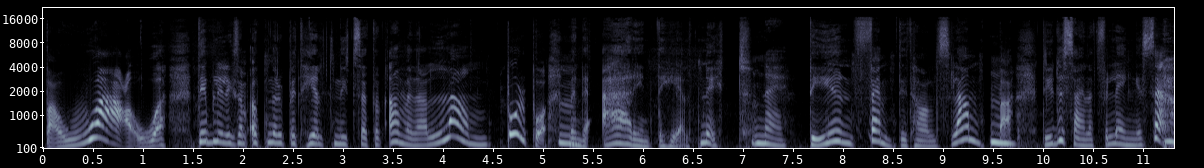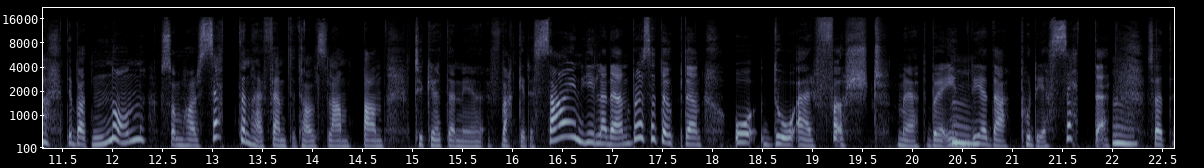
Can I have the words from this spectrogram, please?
Bara wow! Det blir liksom, öppnar upp ett helt nytt sätt att använda lampor på. Mm. Men det är inte helt nytt. Nej. Det är ju en 50-talslampa. Mm. Det är ju designat för länge sedan. Det är bara att någon som har sett den här 50-talslampan tycker att den är vacker design, gillar den, börjar sätta upp den och då är först med att börja Mm. inreda på det sättet. Så att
